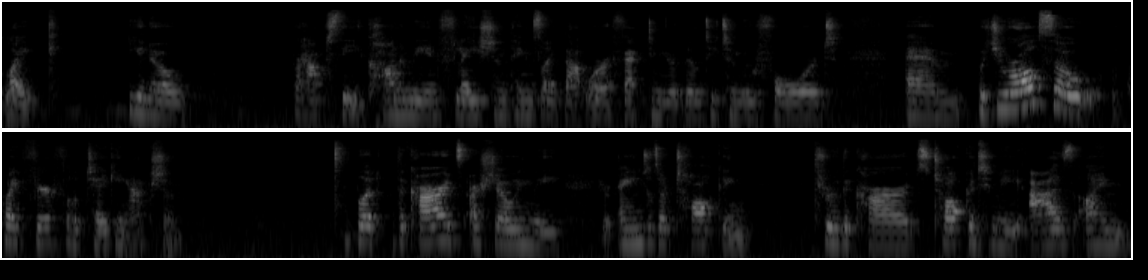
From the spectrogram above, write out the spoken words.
like you know perhaps the economy inflation things like that were affecting your ability to move forward um, but you were also quite fearful of taking action but the cards are showing me your angels are talking through the cards, talking to me as I'm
